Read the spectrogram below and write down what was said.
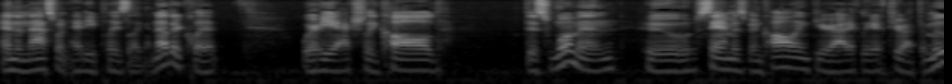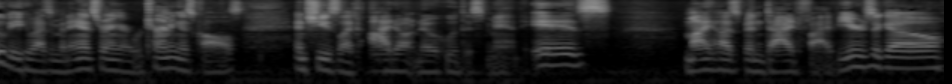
And then that's when Eddie plays like another clip where he actually called this woman who Sam has been calling periodically throughout the movie who hasn't been answering or returning his calls. And she's like, I don't know who this man is. My husband died five years ago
